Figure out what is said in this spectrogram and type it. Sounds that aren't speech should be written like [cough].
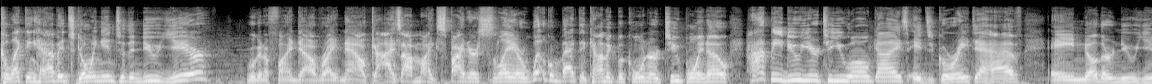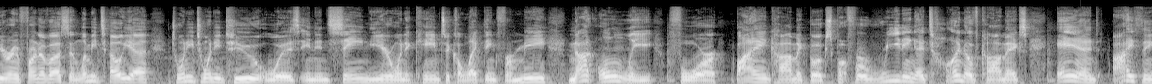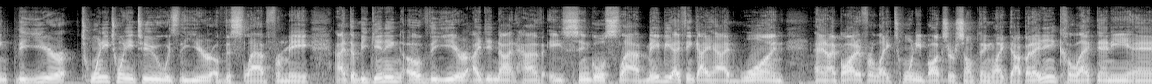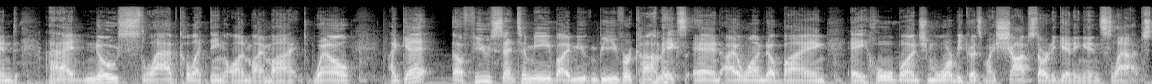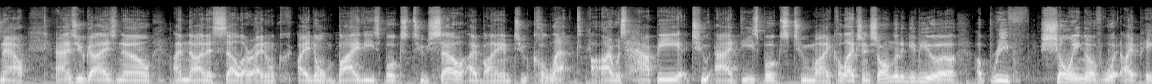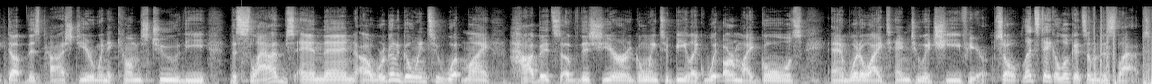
Collecting habits going into the new year? We're gonna find out right now. Guys, I'm Mike Spider Slayer. Welcome back to Comic Book Corner 2.0. Happy New Year to you all, guys. It's great to have another new year in front of us. And let me tell you, 2022 was an insane year when it came to collecting for me, not only for buying comic books, but for reading a ton of comics. And I think the year 2022 was the year of the slab for me. At the beginning of the year, I did not have a single slab. Maybe I think I had one and I bought it for like 20 bucks or something like that, but I didn't collect any and I had no slab collecting on my mind. Well, I get a few sent to me by Mutant Beaver [laughs] Comics, and I wound up buying a whole bunch more because my shop started getting in slabs. Now, as you guys know, I'm not a seller. I don't I don't buy these books to sell. I buy them to collect. I was happy to add these books to my collection, so I'm going to give you a, a brief showing of what I picked up this past year when it comes to the the slabs. And then uh, we're gonna go into what my habits of this year are going to be. Like what are my goals and what do I tend to achieve here? So let's take a look at some of the slabs.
